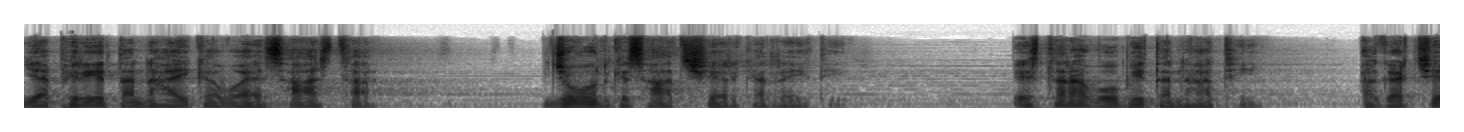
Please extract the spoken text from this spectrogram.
یا پھر یہ تنہائی کا وہ احساس تھا جو وہ ان کے ساتھ شیئر کر رہی تھی۔ اس طرح وہ بھی تنہا تھی، اگرچہ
